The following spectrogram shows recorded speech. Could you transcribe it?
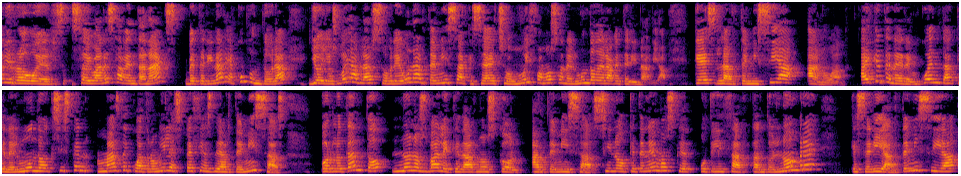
B-Rowers, soy Vanessa Ventanax, veterinaria acupuntora, y hoy os voy a hablar sobre una artemisa que se ha hecho muy famosa en el mundo de la veterinaria, que es la Artemisia annua. Hay que tener en cuenta que en el mundo existen más de 4.000 especies de artemisas, por lo tanto, no nos vale quedarnos con Artemisa, sino que tenemos que utilizar tanto el nombre, que sería Artemisia,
